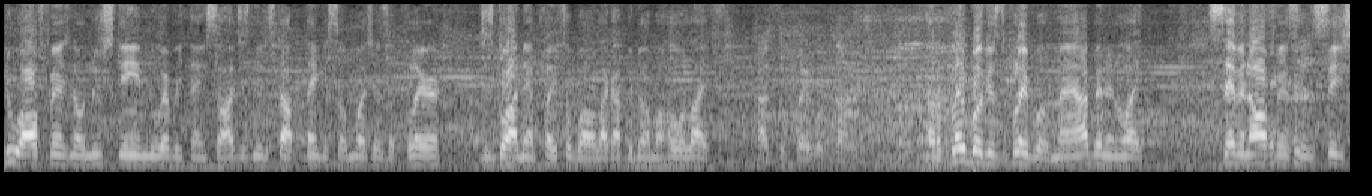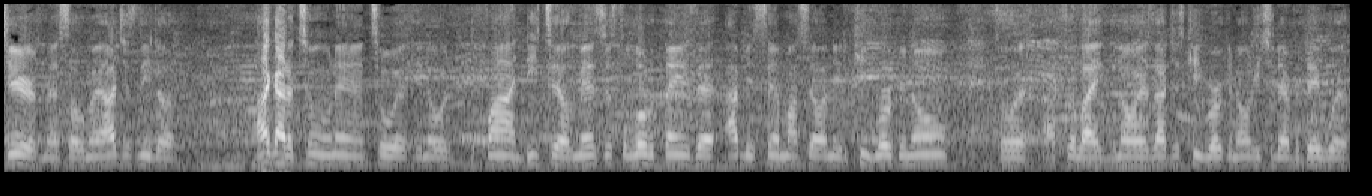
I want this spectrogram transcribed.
new offense, you know, new scheme, new everything. So I just need to stop thinking so much as a player. Just go out there and play football like I've been doing my whole life. How's the playbook coming? Now, the playbook is the playbook, man. I've been in like seven offenses in six years, man. So, man, I just need to. I got to tune in to it, you know, the fine details, man. It's just the little things that I've been saying myself I need to keep working on. So I feel like, you know, as I just keep working on each and every day with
